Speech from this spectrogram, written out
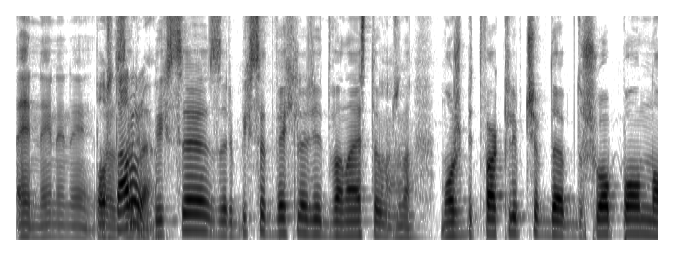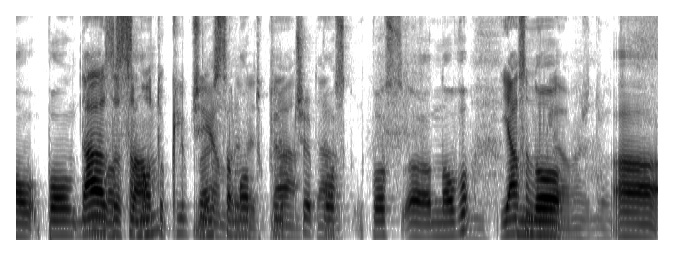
Е, не, не, не. По-старо ли? се, зарибих се 2012 година. Може би това клипче да е дошло по-ново. По Да, за насам. самото клипче Нали, имам самото предвид. Да, клипче е да. по- по-ново. И аз съм но, го гледал, между другото. А,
